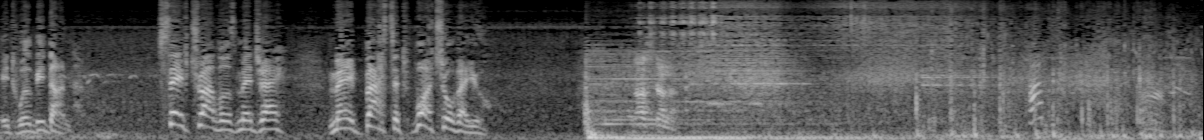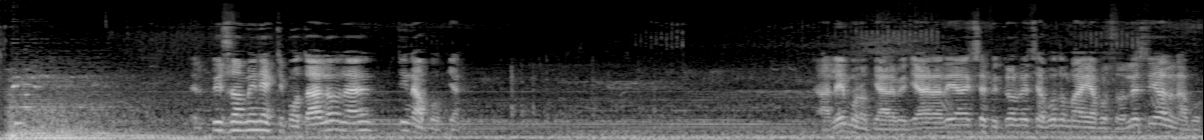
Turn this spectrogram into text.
it will be done. Safe travels, Medjay. May Bastet watch over you. Nastala. Ελπίζω να μην έχει τίποτα άλλο, να τι να πω πια. Αλίμονο πια ρε παιδιά, δηλαδή αν ξεφυτρώνουν έτσι απότομα οι αποστολές, τι άλλο να πω.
